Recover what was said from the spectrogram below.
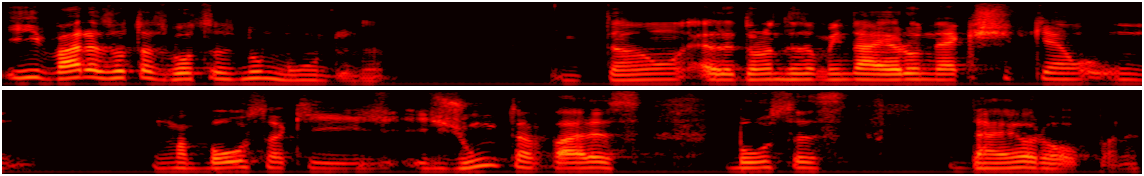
e várias outras bolsas no mundo. Né? Então, ela é dona também da Euronext, que é um, uma bolsa que junta várias bolsas da Europa. Né?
